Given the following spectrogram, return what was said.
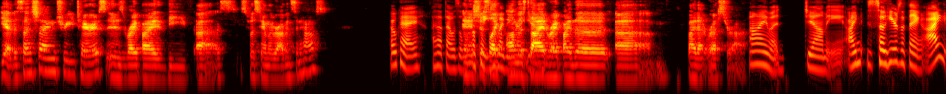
Yeah, the Sunshine Tree Terrace is right by the uh, Swiss Family Robinson house. Okay, I thought that was a. and it's okay, just like on the right, yeah. side right by the um by that restaurant I'm a dummy. I so here's the thing. I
